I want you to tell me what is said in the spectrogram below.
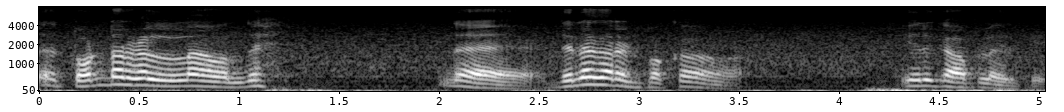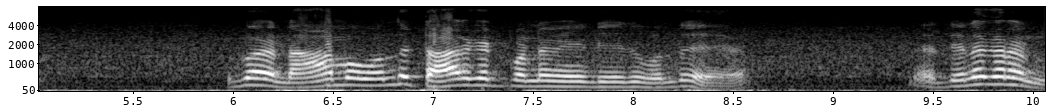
இந்த தொண்டர்கள்லாம் வந்து இந்த தினகரன் பக்கம் இருக்காப்புல இருக்குது இப்போ நாம் வந்து டார்கெட் பண்ண வேண்டியது வந்து இந்த தினகரன்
